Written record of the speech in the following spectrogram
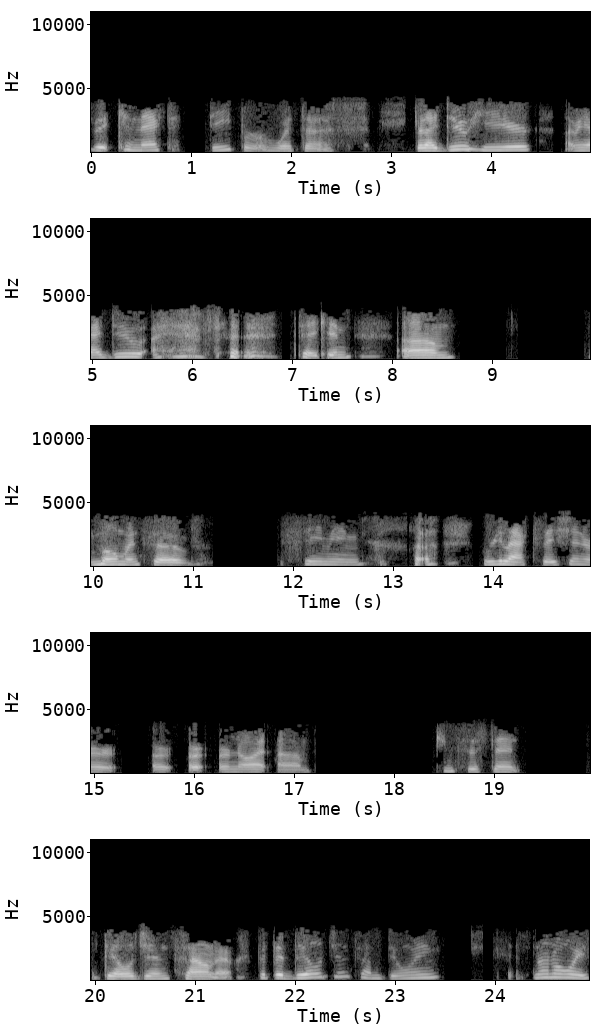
that connect deeper with us. But I do hear. I mean, I do. I have taken um, moments of seeming relaxation or or or, or not um, consistent diligence. I don't know, but the diligence I'm doing, it's not always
